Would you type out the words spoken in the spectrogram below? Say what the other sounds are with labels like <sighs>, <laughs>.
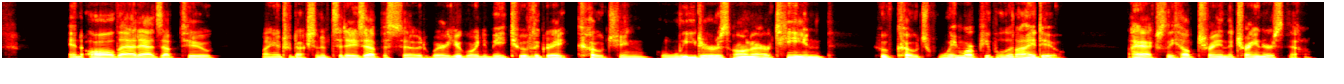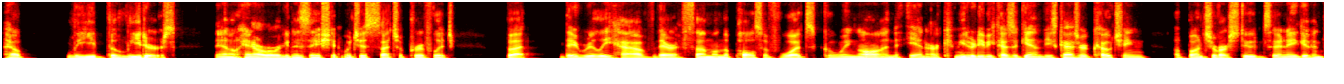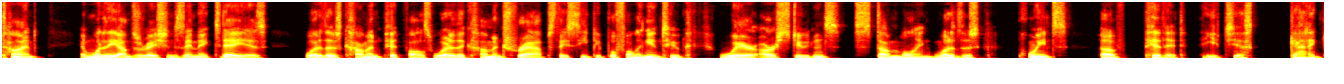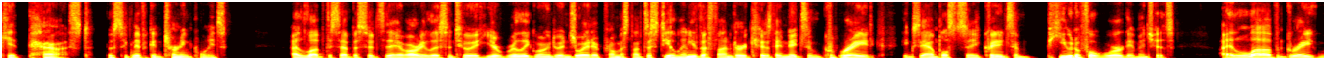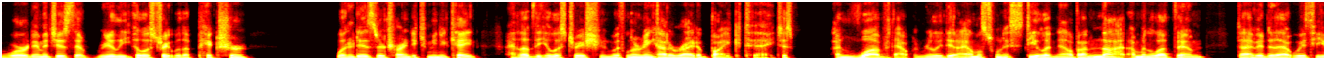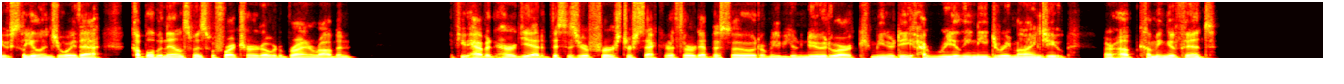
And all that adds up to my introduction of today's episode, where you're going to meet two of the great coaching leaders on our team who've coached way more people than I do. I actually help train the trainers now, I help lead the leaders now in our organization, which is such a privilege. But they really have their thumb on the pulse of what's going on in our community because, again, these guys are coaching a bunch of our students at any given time. And one of the observations they make today is what are those common pitfalls? What are the common traps they see people falling into? Where are students stumbling? What are those points of pivot that you just got to get past, those significant turning points? I love this episode today. I've already listened to it. You're really going to enjoy it. I promise not to steal any of the thunder because they make some great examples today, creating some beautiful word images. I love great word images that really illustrate with a picture what it is they're trying to communicate. I love the illustration with learning how to ride a bike today. Just, I loved that one, really did. I almost want to steal it now, but I'm not. I'm going to let them dive into that with you. So you'll enjoy that. A couple of announcements before I turn it over to Brian and Robin. If you haven't heard yet, if this is your first or second or third episode, or maybe you're new to our community, I really need to remind you our upcoming event.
